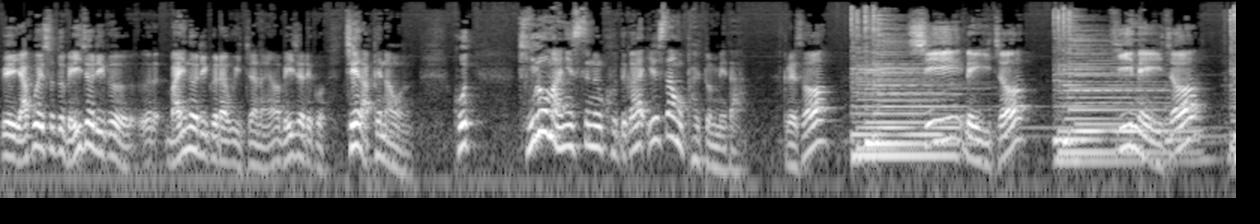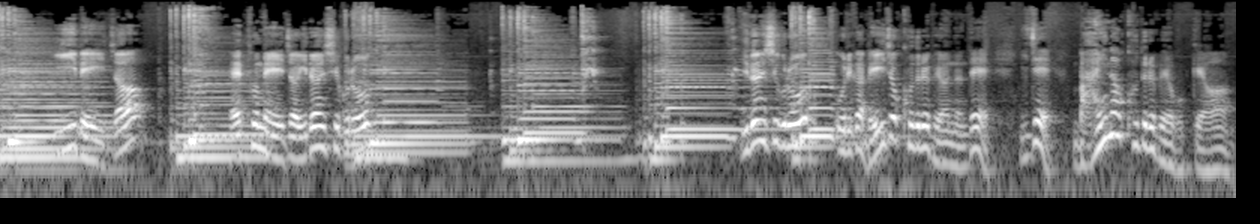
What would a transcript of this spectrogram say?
왜 야구에서도 메이저리그 마이너리그라고 있잖아요. 메이저리그 제일 앞에 나온 곧 주로 많이 쓰는 코드가 1358도입니다. 그래서 C 메이저, D 메이저, E 메이저, F 메이저 이런 식으로 이런 식으로 우리가 메이저 코드를 배웠는데 이제 마이너 코드를 배워볼게요.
